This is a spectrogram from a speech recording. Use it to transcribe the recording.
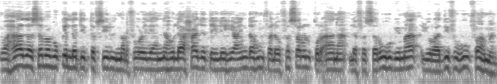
وهذا سبب قلة التفسير المرفوع لأنه لا حاجة إليه عندهم فلو فسروا القرآن لفسروه بما يرادفه فهما.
